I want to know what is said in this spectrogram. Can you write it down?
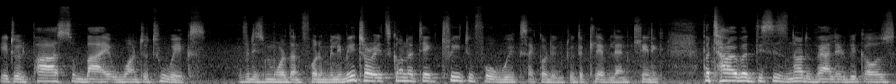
it will pass by 1 to 2 weeks. If it is more than 4 millimeter, it's going to take 3 to 4 weeks according to the Cleveland Clinic. But however, this is not valid because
